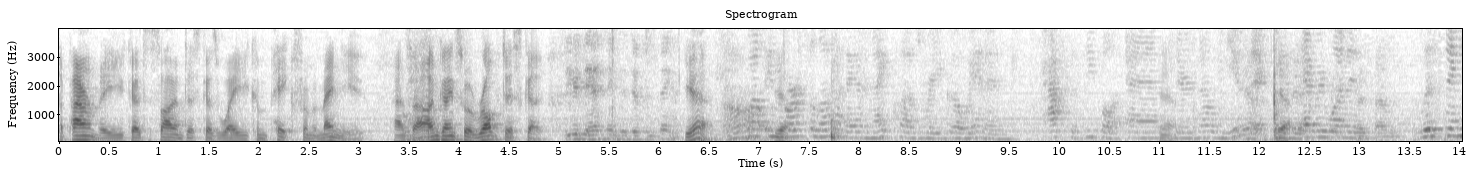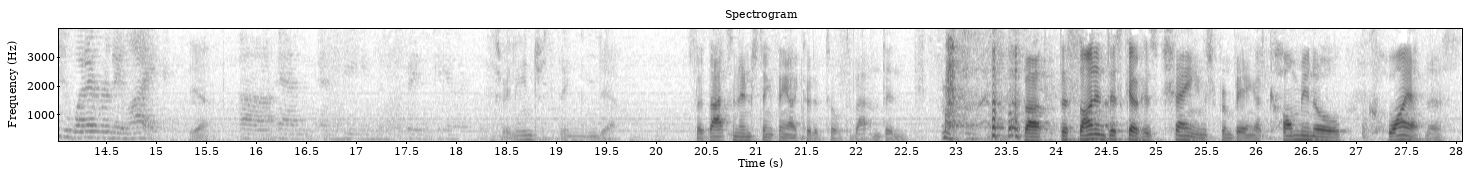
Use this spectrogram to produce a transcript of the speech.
apparently, you go to silent discos where you can pick from a menu. And so I'm going to a rock disco. So you're dancing to different things. Yeah. Oh. Well, in Yeah. Barcelona, they have nightclubs where you go in music Yeah. because everyone is listening to whatever they like Yeah. uh, and and being in this space together. It's really interesting. and- Yeah. So that's an interesting thing I could have talked about and didn't. but the silent disco has changed from being a communal quietness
